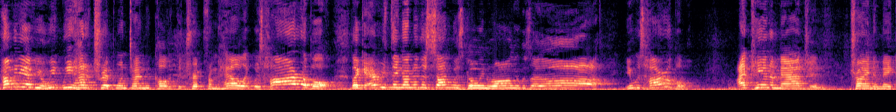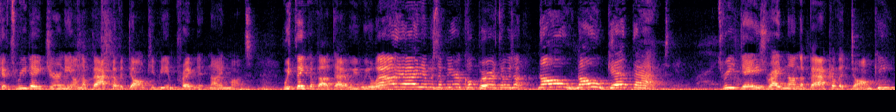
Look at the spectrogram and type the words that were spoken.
How many of you, we, we had a trip one time, we called it the trip from hell. It was horrible. Like everything under the sun was going wrong. It was like, ah, oh, it was horrible. I can't imagine trying to make a three day journey on the back of a donkey being pregnant nine months. We think about that. We, we, well, yeah, it was a miracle birth. It was a, no, no, get that. Three days riding on the back of a donkey?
